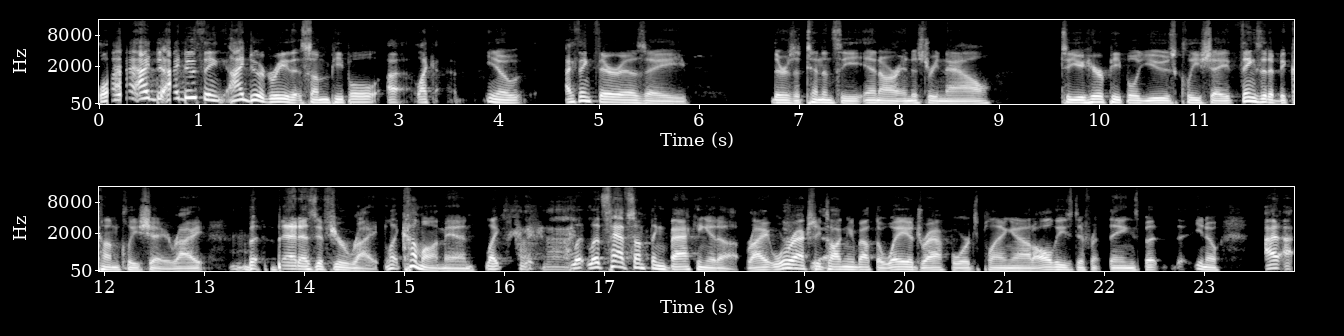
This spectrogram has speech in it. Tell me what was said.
Well, I, I, I, do think I do agree that some people uh, like you know I think there is a there's a tendency in our industry now to you hear people use cliche things that have become cliche, right? Mm. But bet as if you're right. Like, come on, man. Like, let, us have something backing it up, right? We're actually yeah. talking about the way a draft board's playing out, all these different things. But you know, I, I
